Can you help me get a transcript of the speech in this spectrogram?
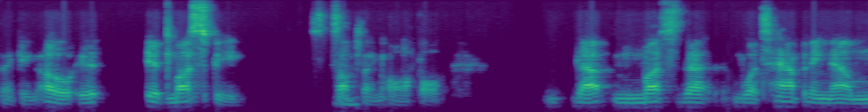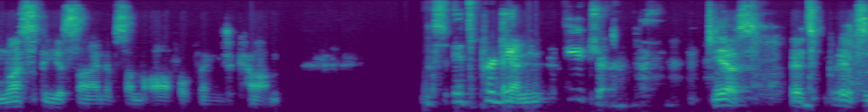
thinking. Oh it it must be something awful. That must that what's happening now must be a sign of some awful thing to come. It's, it's predicting and the future. Yes it's it's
